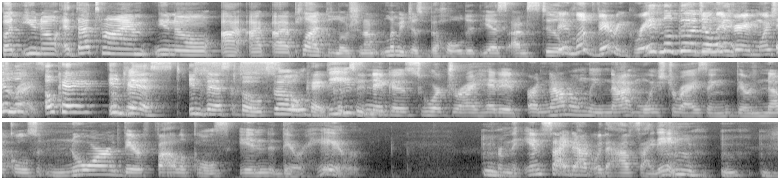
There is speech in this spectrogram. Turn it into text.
But you know, at that time, you know, I I, I applied the lotion. I'm, let me just behold it. Yes, I'm still. They look very great. It look good, They do. They're very It look- moisturized. okay. Invest, invest, folks. So okay, these continue. niggas who are dry headed are not only not moisturizing their knuckles nor their follicles in their hair Mm. from the inside out or the outside in. Mm, mm, mm.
